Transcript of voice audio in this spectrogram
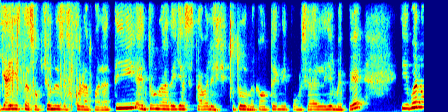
y hay estas opciones de escuela para ti. Entre una de ellas estaba el Instituto de Mercadotecnia y Publicidad del IMP. Y bueno,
